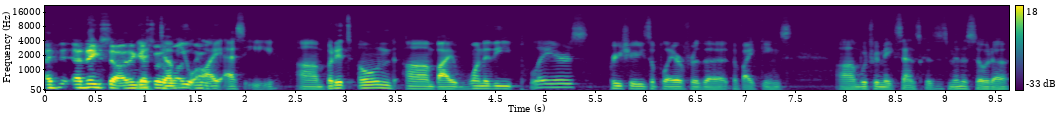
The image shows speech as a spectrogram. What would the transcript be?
I, th- I think so. I think yeah, that's what W I S E. Um, but it's owned um, by one of the players. Pretty sure he's a player for the the Vikings, um, which would make sense because it's Minnesota.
